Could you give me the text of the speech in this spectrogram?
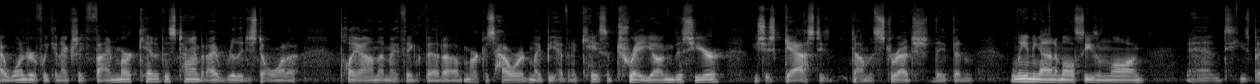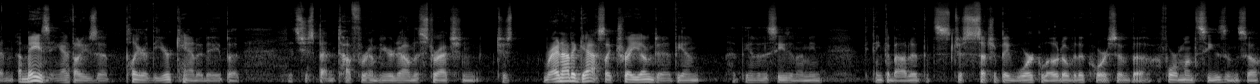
I wonder if we can actually find Marquette at this time. But I really just don't want to play on them. I think that uh, Markus Howard might be having a case of Trae Young this year. He's just gassed he's down the stretch. They've been leaning on him all season long, and he's been amazing. I thought he was a Player of the Year candidate, but it's just been tough for him here down the stretch, and just ran out of gas like Trae Young did at the end at the end of the season. I mean, if you think about it, it's just such a big workload over the course of the four month season. So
